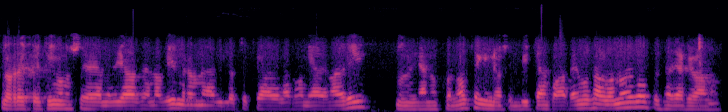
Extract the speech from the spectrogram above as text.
Lo repetimos eh, a mediados de noviembre en una biblioteca de la Comunidad de Madrid, ya nos conocen y nos invitan cuando tenemos algo nuevo, pues allá que vamos.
